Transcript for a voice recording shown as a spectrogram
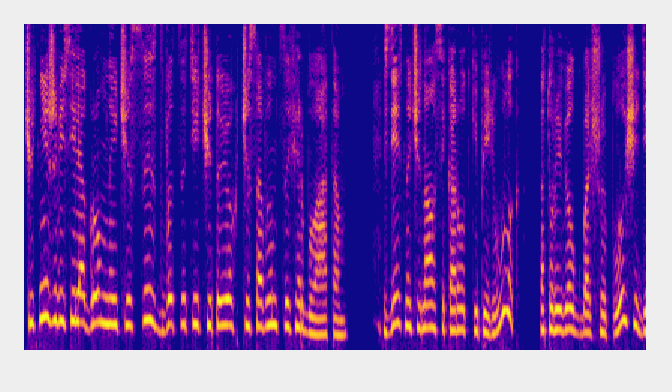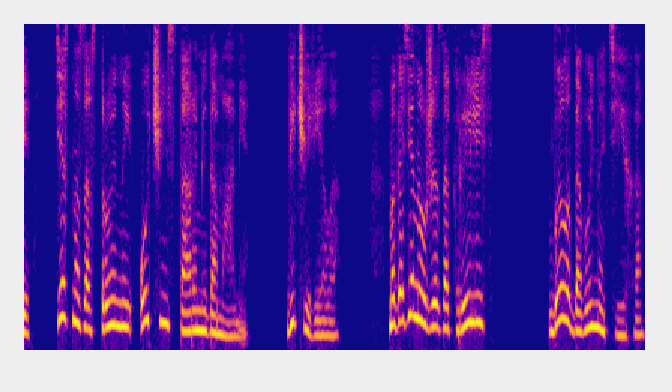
Чуть ниже висели огромные часы с 24-часовым циферблатом. Здесь начинался короткий переулок, который вел к большой площади, тесно застроенной очень старыми домами. Вечерело. Магазины уже закрылись. Было довольно тихо.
